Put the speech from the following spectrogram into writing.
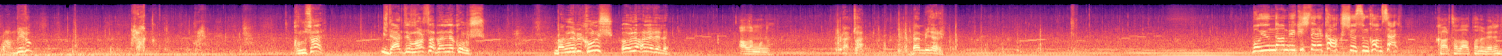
Benim... Bırak. Komiser, bir derdin varsa benimle konuş. Benimle bir konuş, öyle halledelim. Alın bunu. Bırak lan, ben binerim. Boyundan büyük işlere kalkışıyorsun komiser. Kartal Alpan'ı verin.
